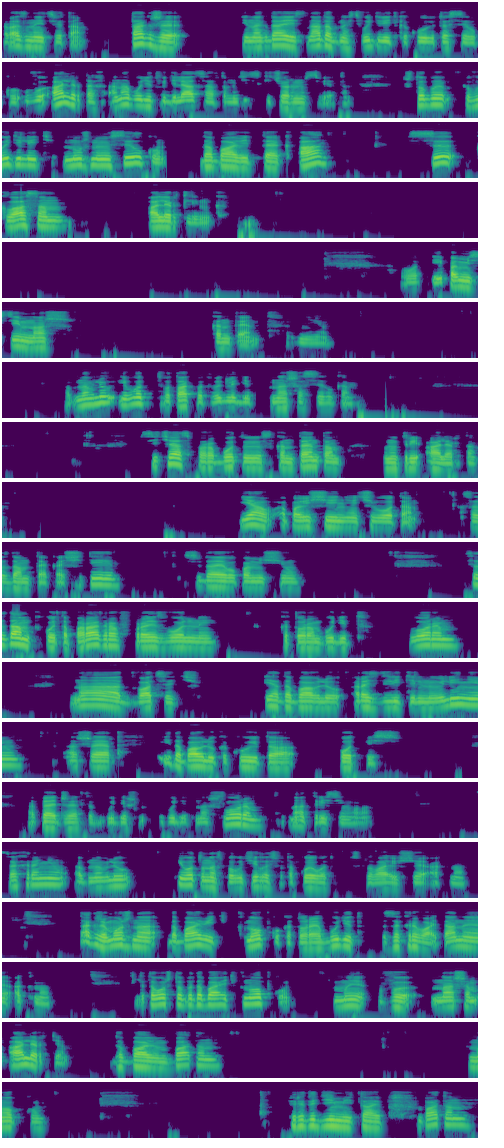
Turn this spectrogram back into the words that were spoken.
Разные цвета. Также Иногда есть надобность выделить какую-то ссылку. В алертах она будет выделяться автоматически черным цветом. Чтобы выделить нужную ссылку, добавить тег A с классом alertLink. Вот, и поместим наш контент в нее. Обновлю, и вот, вот так вот выглядит наша ссылка. Сейчас поработаю с контентом внутри алерта. Я в оповещение чего-то создам тег А4. Сюда его помещу. Создам какой-то параграф произвольный, в котором будет лорем на 20. Я добавлю разделительную линию HR и добавлю какую-то подпись Опять же, этот будет, будет наш лорем на три символа. Сохраню, обновлю. И вот у нас получилось вот такое вот всплывающее окно. Также можно добавить кнопку, которая будет закрывать данное окно. Для того, чтобы добавить кнопку, мы в нашем алерте добавим button, кнопку. Передадим ей type button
